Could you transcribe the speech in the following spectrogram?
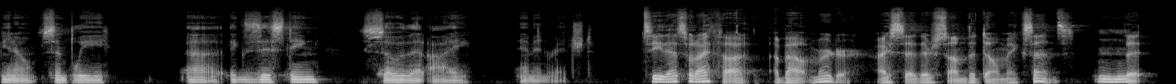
you know, simply uh, existing so that I am enriched. See, that's what I thought about murder. I said there's some that don't make sense. Mhm. That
